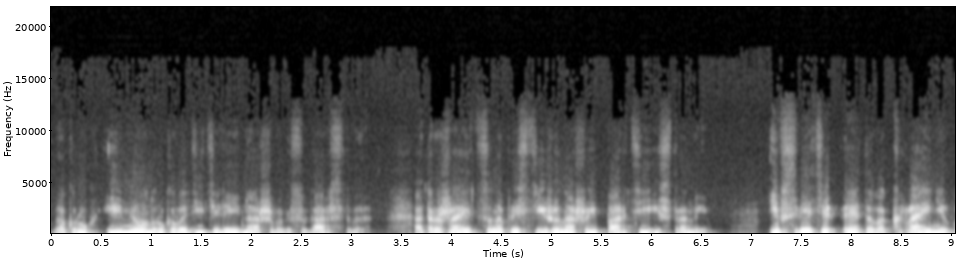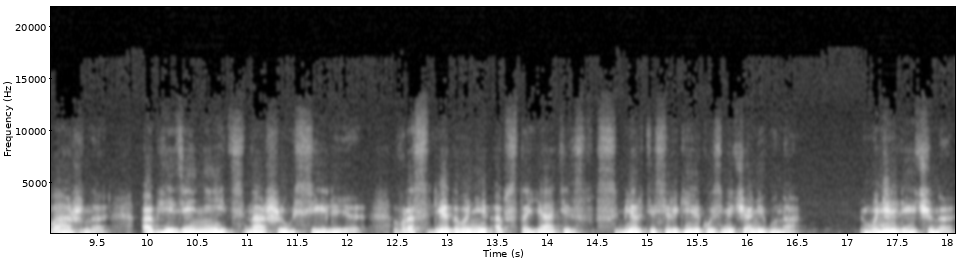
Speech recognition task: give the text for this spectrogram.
вокруг имен руководителей нашего государства отражается на престиже нашей партии и страны. И в свете этого крайне важно объединить наши усилия в расследовании обстоятельств смерти Сергея Кузьмича Мигуна. Мне лично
